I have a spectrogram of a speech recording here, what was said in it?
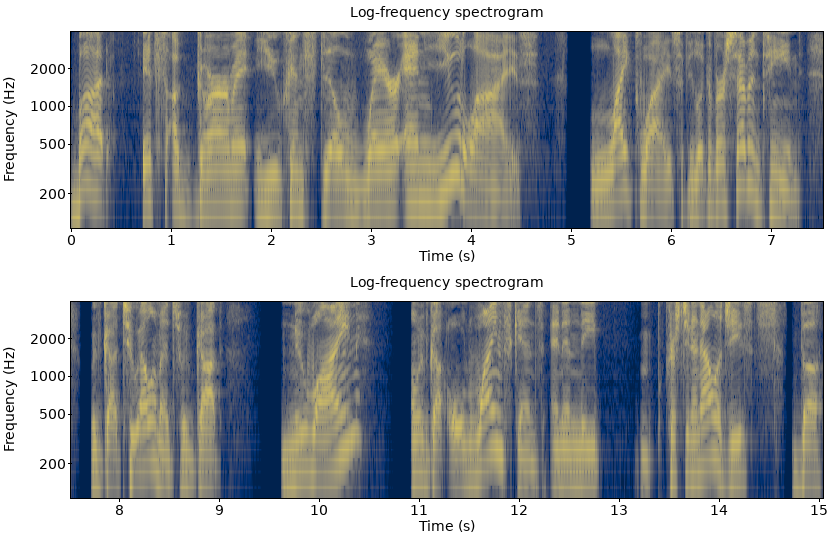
but it's a garment you can still wear and utilize. Likewise, if you look at verse 17, we've got two elements. We've got new wine and we've got old wineskins. And in the Christian analogies, the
